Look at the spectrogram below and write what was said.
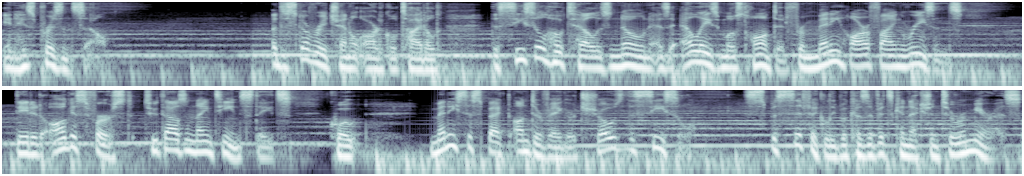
in his prison cell. A Discovery Channel article titled, The Cecil Hotel is known as LA's most haunted for many horrifying reasons, dated August 1st, 2019, states, quote, Many suspect Unterweger chose the Cecil specifically because of its connection to Ramirez,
